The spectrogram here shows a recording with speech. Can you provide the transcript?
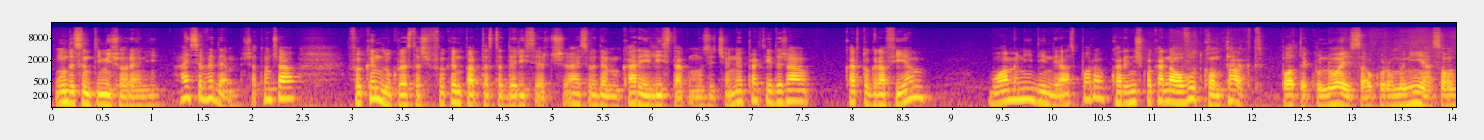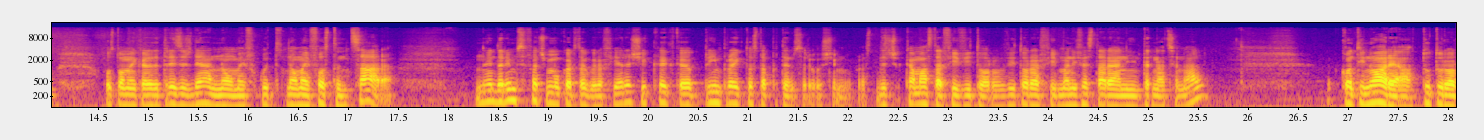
Unde sunt timișorenii? Hai să vedem. Și atunci, făcând lucrul ăsta și făcând partea asta de research, hai să vedem care e lista cu muzicieni. Noi, practic, deja cartografiem oamenii din diaspora care nici măcar n-au avut contact, poate cu noi sau cu România sau fost oameni care de 30 de ani nu au mai, făcut, nu au mai fost în țară. Noi dorim să facem o cartografiere și cred că prin proiectul ăsta putem să reușim lucrul ăsta. Deci cam asta ar fi viitorul. Viitorul ar fi manifestarea în internațional, continuarea tuturor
